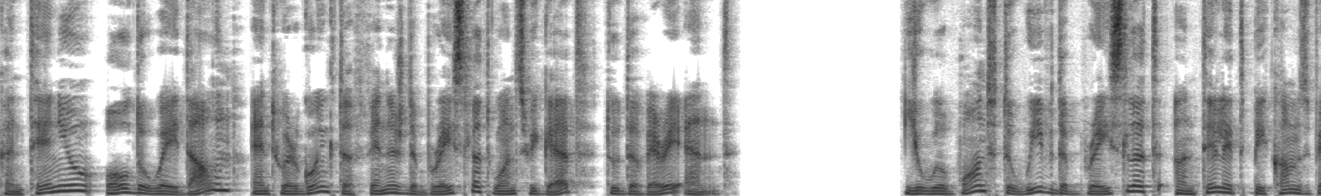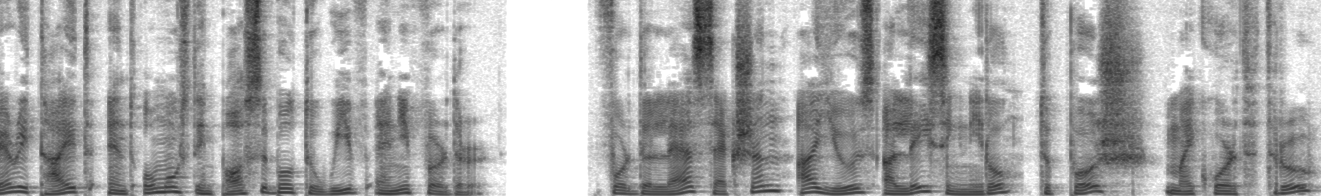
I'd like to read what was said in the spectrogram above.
Continue all the way down and we're going to finish the bracelet once we get to the very end. You will want to weave the bracelet until it becomes very tight and almost impossible to weave any further. For the last section, I use a lacing needle to push my cord through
